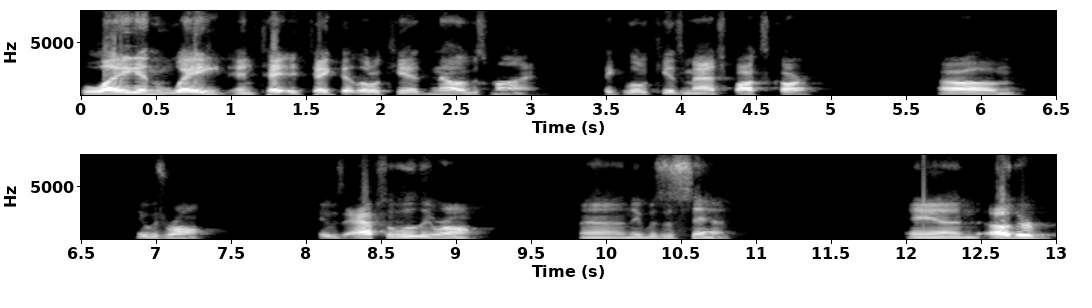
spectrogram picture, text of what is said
lay in wait and take that little kid? No, it was mine. Take the little kid's Matchbox car. Um, it was wrong. It was absolutely wrong. And it was a sin. And other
